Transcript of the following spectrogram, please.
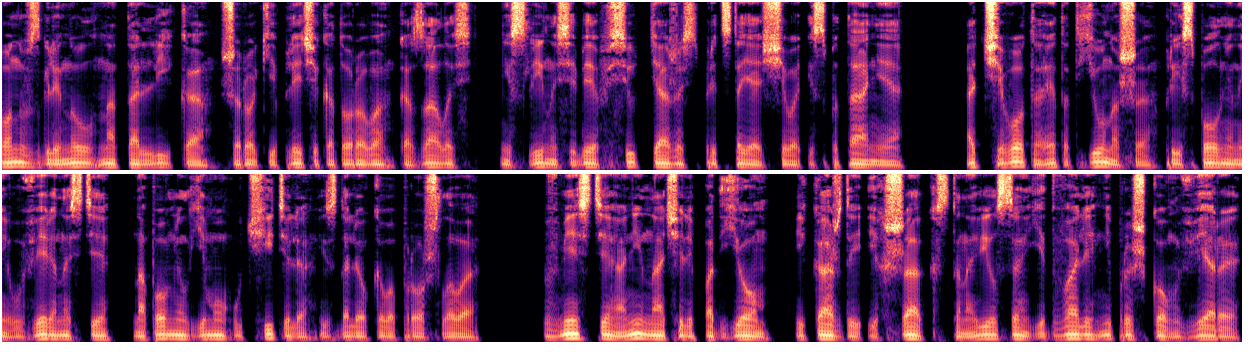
Он взглянул на Талика, широкие плечи которого, казалось, несли на себе всю тяжесть предстоящего испытания. Отчего-то этот юноша, преисполненный уверенности, напомнил ему учителя из далекого прошлого. Вместе они начали подъем, и каждый их шаг становился едва ли не прыжком веры,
